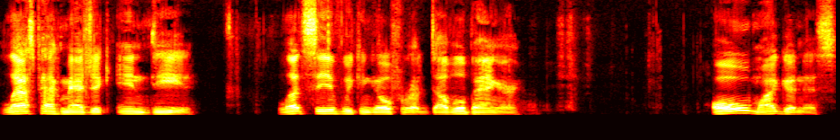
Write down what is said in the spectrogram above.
Last pack magic indeed. Let's see if we can go for a double banger. Oh my goodness.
